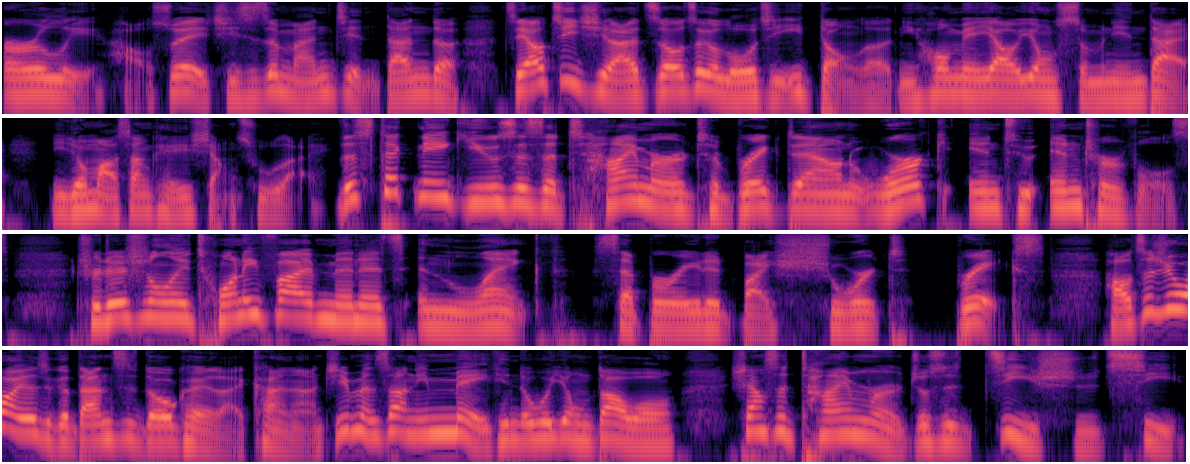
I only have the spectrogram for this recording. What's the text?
early。好，所以其实这蛮简单的，只要记起来之后，这个逻辑一懂了，你后面要用什么年代，你就马上可以想出来。This technique uses a timer to break down work into intervals, traditionally 25 minutes in length, separated by short breaks。好，这句话有几个单词都可以来看啊，基本上你每天都会用到哦。像是 timer 就是计时器，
